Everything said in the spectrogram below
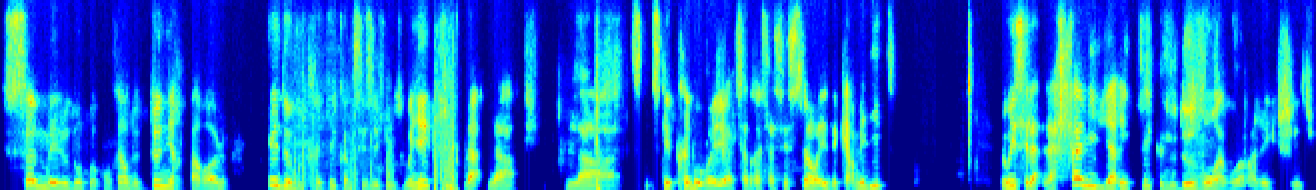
sommez-le donc au contraire de tenir parole et de vous traiter comme ses épouses. Vous voyez, la, la, la, ce qui est très beau, vous voyez, elle s'adresse à ses sœurs, vous des carmélites. Oui, c'est la, familiarité que nous devons avoir avec Jésus.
